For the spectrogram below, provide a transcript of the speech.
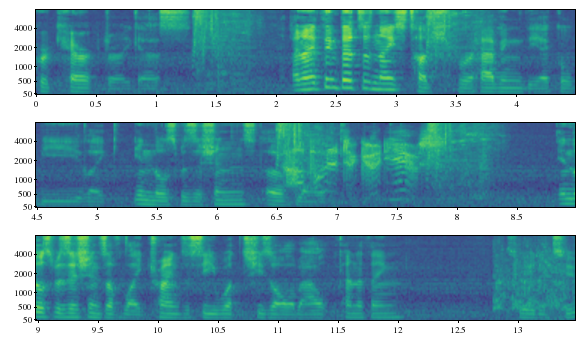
her character, I guess. And I think that's a nice touch for having the Echo be, like, in those positions of, like, put it to good use. in those positions of, like, trying to see what she's all about, kind of thing. 282?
